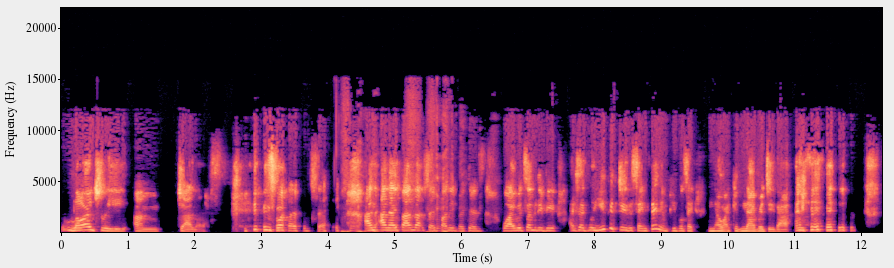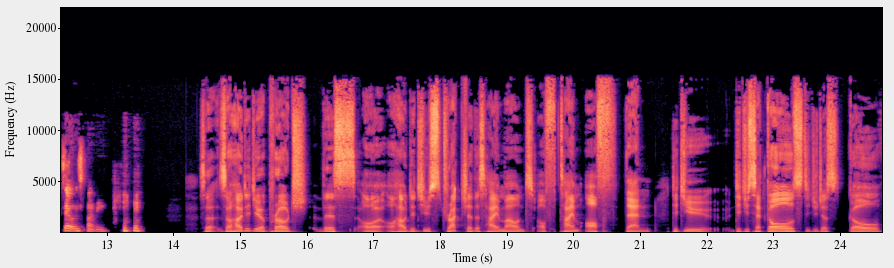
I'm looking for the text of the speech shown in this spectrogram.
largely um, jealous is what I would say. And and I found that so funny because why would somebody be I said, Well you could do the same thing and people say, No, I could never do that. so it was funny. so so how did you approach this or or how did you structure this high amount of time off then? Did you did you set goals? Did you just go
